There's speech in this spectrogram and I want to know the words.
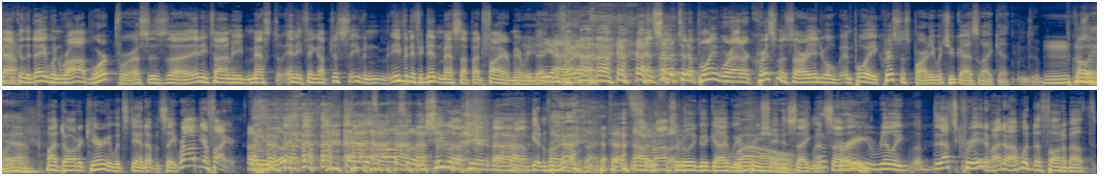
back in the day when Rob worked for us is uh, anytime he messed anything up, just even even if he didn't mess up, I'd fire him every day. Yeah, yeah. and so to the point where at our Christmas, our annual employee Christmas party, which you guys like it. Mm-hmm. Oh, yeah. my daughter Carrie would stand up and say, "Rob, you're fired." Oh, really? That's awesome. she loved hearing about Rob getting fired all the time. No, Rob's a really good guy. We Wow. appreciate his segments. That's so great. you really, that's creative. I, I wouldn't have thought about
